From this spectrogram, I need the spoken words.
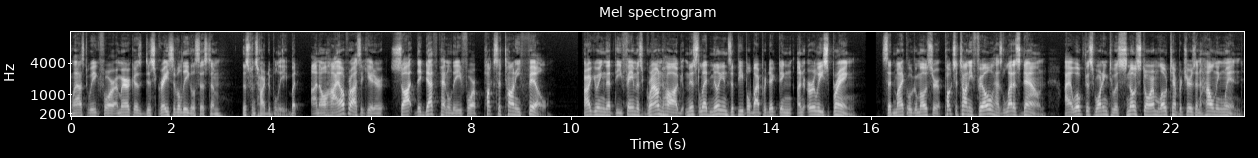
last week for America's disgrace of a legal system. This one's hard to believe, but an Ohio prosecutor sought the death penalty for Punxsutawney Phil, arguing that the famous groundhog misled millions of people by predicting an early spring. Said Michael Gmoser, Punxsutawney Phil has let us down. I awoke this morning to a snowstorm, low temperatures, and howling wind.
